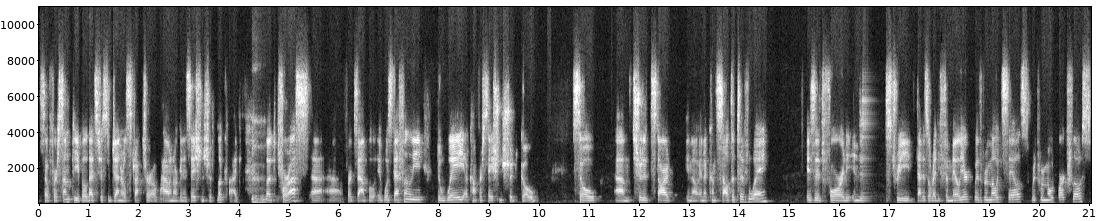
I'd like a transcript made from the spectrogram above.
So for some people, that's just a general structure of how an organization should look like. Mm-hmm. But for us, uh, uh, for example, it was definitely the way a conversation should go. So um, should it start, you know, in a consultative way? Is it for the industry that is already familiar with remote sales, with remote workflows,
